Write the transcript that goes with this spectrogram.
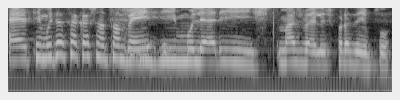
É, tem muita essa questão também de mulheres mais velhas, por exemplo,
